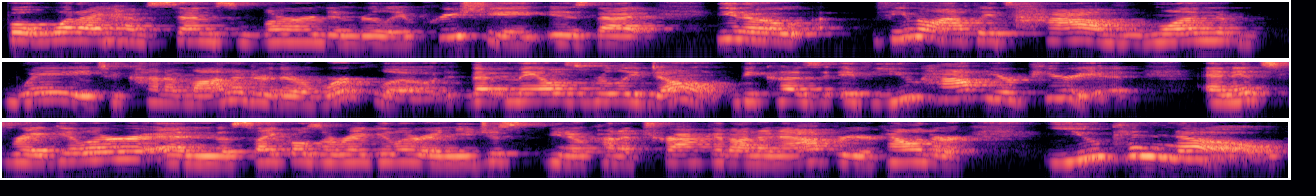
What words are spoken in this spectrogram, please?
But what I have since learned and really appreciate is that, you know, female athletes have one way to kind of monitor their workload that males really don't because if you have your period and it's regular and the cycles are regular and you just you know kind of track it on an app or your calendar you can know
